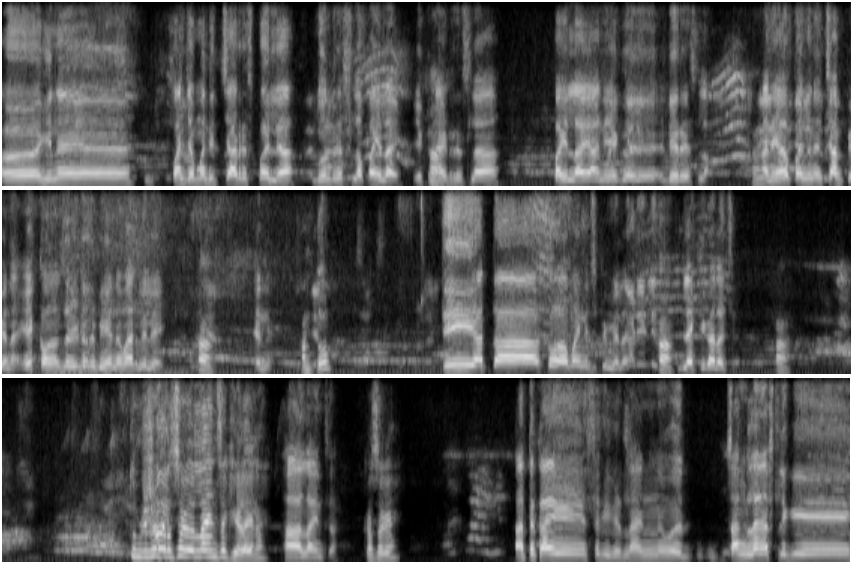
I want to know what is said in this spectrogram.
अं, हिने पंजाबमध्ये चार रेस पहिल्या दोन रेसला पहिलाय एक नाईट रेसला पहिलाय आणि एक डे रेसला आणि आपण चॅम्पियन आहे. एकावन्न हजार लिटर बी ह्यानं मारलेले आहे. हा. ह्यानं. आणि तो? ती आता सोळा महिन्याची फिमेल आहे. ब्लॅक कालाची हा. तुमच्या क्षेत्रात सगळं लाईनचा खेळ आहे ना? हा लाईनचा कसं काय? आता काय सगळीकडे लाईन चांगला असले की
